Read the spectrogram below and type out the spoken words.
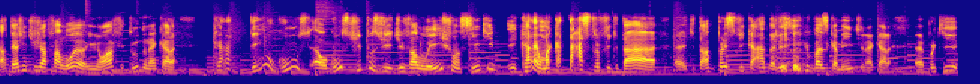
Até a gente já falou em off e tudo, né, cara? Cara, tem alguns, alguns tipos de, de valuation, assim, que, cara, é uma catástrofe que tá, é, que tá precificada ali, basicamente, né, cara? É, porque,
